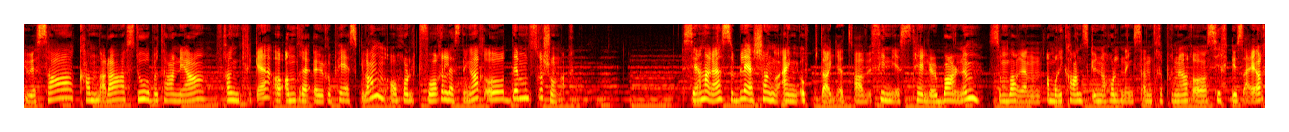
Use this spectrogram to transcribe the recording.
USA, Canada, Storbritannia, Frankrike og andre europeiske land og holdt forelesninger og demonstrasjoner. Senere ble Chang og Eng oppdaget av Phineas Taylor Barnum, som var en amerikansk underholdningsentreprenør og sirkuseier.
